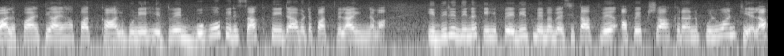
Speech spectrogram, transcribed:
බලපා ඇති අයහපත් කාල්ගුණයේ හේතුවෙන් බොහෝ පිරිසක් පීඩාවට පත් වෙලා ඉන්නවා. ඉදිරි දින කිහිපෙදිත් මෙම වැසි තත්ත්වය අපේක්ෂා කරන්න පුළුවන් කියලා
